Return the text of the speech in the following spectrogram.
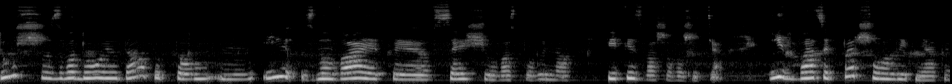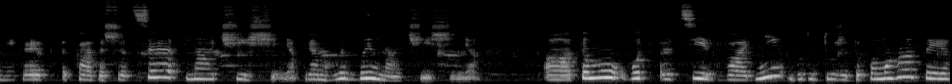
душ з водою, да, тобто, і змиваєте все, що у вас повинно піти з вашого життя. І 21 липня Кадиша це на очищення, прям глибинне очищення. Тому от е, ці два дні будуть дуже допомагати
